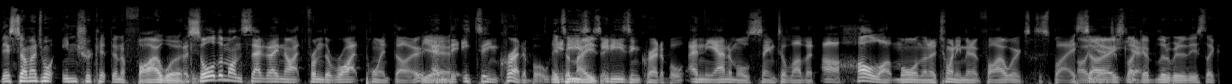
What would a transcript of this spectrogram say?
They're so much more intricate than a firework. I saw them on Saturday night from the right point, though, Yeah. and it's incredible. It's It is- amazing. it is incredible, and the animals seem to love it a whole lot more than a twenty-minute fireworks display. Oh, so yeah, just like yeah, a little bit of this, like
